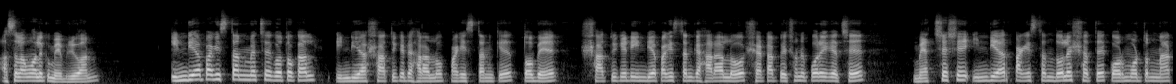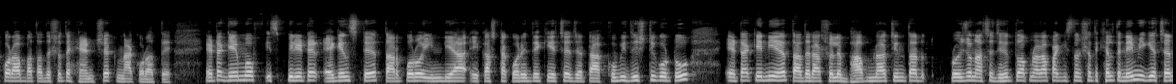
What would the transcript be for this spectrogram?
আসসালামু আলাইকুম এভরিওয়ান ইন্ডিয়া পাকিস্তান ম্যাচে গতকাল ইন্ডিয়া সাত উইকেটে হারালো পাকিস্তানকে, তবে সাত উইকেটে ইন্ডিয়া পাকিস্তানকে হারালো, সেটা পেছনে পড়ে গেছে ম্যাচ শেষে ইন্ডিয়ার পাকিস্তান দলের সাথে কর্মর্দন না করা বা তাদের সাথে হ্যান্ডশেক না করাতে। এটা গেম অফ স্পিরিটের এগেনস্টে তারপরও ইন্ডিয়া এই কাজটা করে দেখিয়েছে যেটা খুবই দৃষ্টিকটু। এটাকে নিয়ে তাদের আসলে ভাবনা, চিন্তার প্রয়োজন আছে। যেহেতু আপনারা পাকিস্তানের সাথে খেলতে নেমে গেছেন,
